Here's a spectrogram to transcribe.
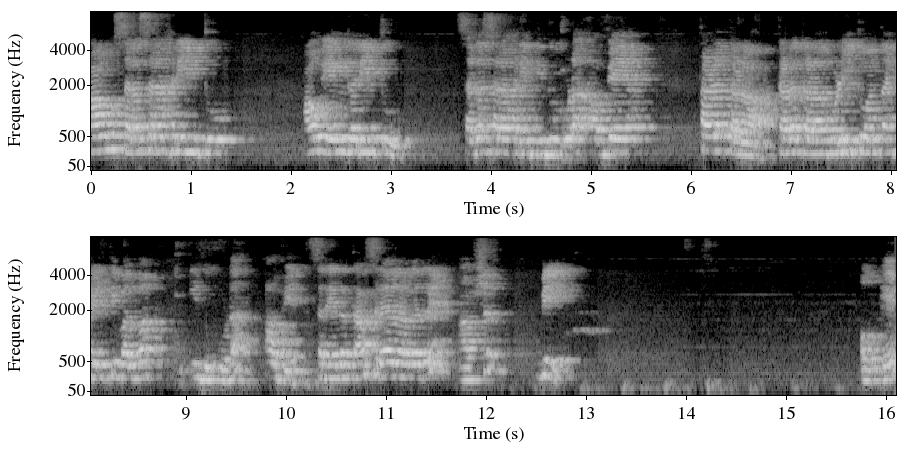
ಹಾವು ಸರಸರ ಹರಿಯಿತು. ಹಾವು ಹೆಂಗ್ ಹರಿಯಿತು? ಸರಸರ ಹರಿಯಿತು ಇದು ಕೂಡ ಅವ್ಯಯ. ತಳತಳ ತಳತಳ ಹೊಳಿತು ಅಂತ ಹೇಳ್ತೀವಲ್ವಾ? ಇದು ಕೂಡ ಅವ್ಯಯ. ಸರಿಯಾದ ಆನ್ಸರ್ ಯಾವ್ದಾದ್ರೆ ಆಪ್ಷನ್ ಬಿ. ಓಕೆ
